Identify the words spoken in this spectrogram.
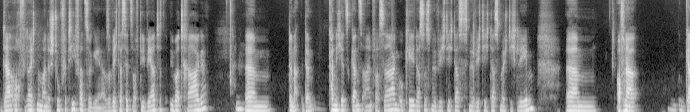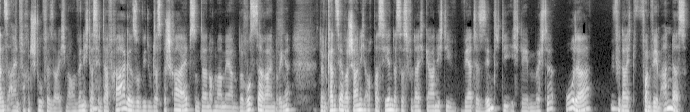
da auch vielleicht nochmal eine Stufe tiefer zu gehen. Also wenn ich das jetzt auf die Werte übertrage, mhm. ähm, dann, dann kann ich jetzt ganz einfach sagen, okay, das ist mir wichtig, das ist mir wichtig, das möchte ich leben. Ähm, auf einer ganz einfachen Stufe, sage ich mal. Und wenn ich das hinterfrage, so wie du das beschreibst und da nochmal mehr Bewusstsein reinbringe, dann kann es ja wahrscheinlich auch passieren, dass das vielleicht gar nicht die Werte sind, die ich leben möchte, oder mhm. vielleicht von wem anders,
